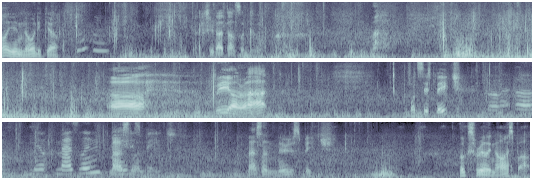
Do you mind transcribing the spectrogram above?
Oh, you naughty girl. Actually, that does look cool. Uh, we are at. What's this beach? Um, Maslin. Maslin. Nudist Beach. Maslin Nudist Beach. Looks really nice, but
